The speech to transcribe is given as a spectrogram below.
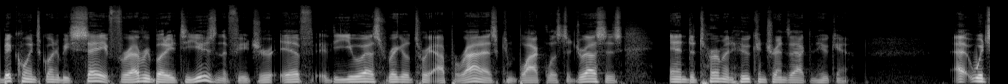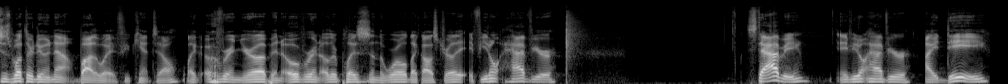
Bitcoin's going to be safe for everybody to use in the future if the U.S. regulatory apparatus can blacklist addresses and determine who can transact and who can't. Uh, which is what they're doing now, by the way, if you can't tell. Like over in Europe and over in other places in the world, like Australia, if you don't have your Stabby, if you don't have your ID,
